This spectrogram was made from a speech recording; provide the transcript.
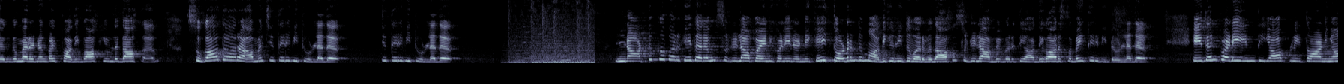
டெங்கு மரணங்கள் பதிவாகியுள்ளதாக சுகாதார அமைச்சு தெரிவித்துள்ளது. தெரிவித்துள்ளது. நாட்டுக்கு வருகை தரும் சுற்றுலா பயணிகளின் எண்ணிக்கை தொடர்ந்தும் அதிகரித்து வருவதாக சுற்றுலா அபிவிருத்தி அதிகார சபை தெரிவித்துள்ளது. இதன்படி இந்தியா பிரித்தானியா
